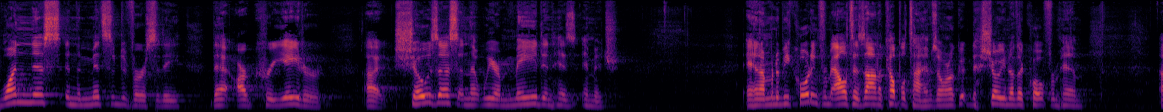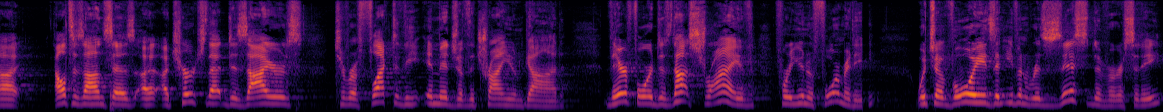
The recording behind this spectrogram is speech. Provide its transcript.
oneness in the midst of diversity that our Creator uh, shows us and that we are made in His image. And I'm going to be quoting from Al Tizon a couple times. I want to show you another quote from him. Uh, Al Tizon says, a, a church that desires to reflect the image of the triune God, therefore does not strive for uniformity, which avoids and even resists diversity.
